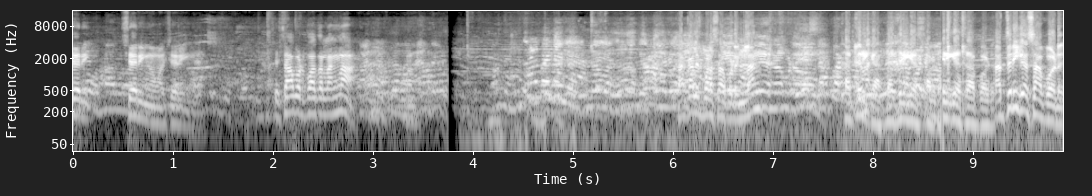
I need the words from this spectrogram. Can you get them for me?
சரி சரிங்கம்மா சரிங்கம்மா. சாப்பாடு பார்த்துடலாங்களா? தக்காளி பழம் சாப்பிடுங்களா? கத்திரிக்காய் கத்திரிக்காய் கத்திரிக்காய் சாப்பாடு. கத்திரிக்காய் சாப்பாடு.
